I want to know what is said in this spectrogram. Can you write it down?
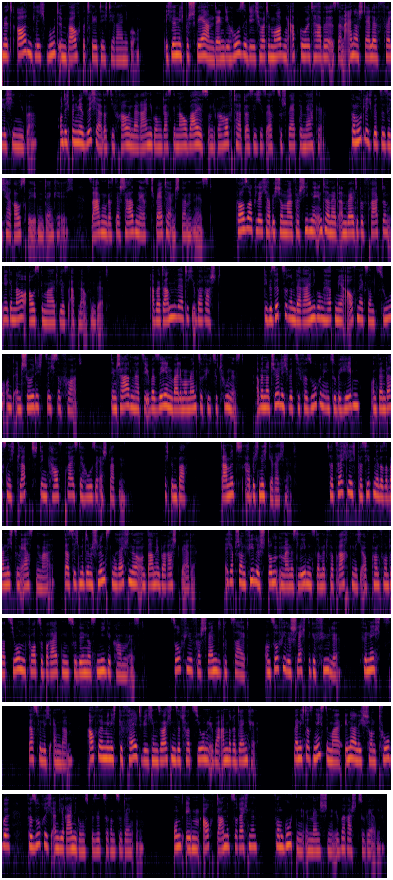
Mit ordentlich Wut im Bauch betrete ich die Reinigung. Ich will mich beschweren, denn die Hose, die ich heute Morgen abgeholt habe, ist an einer Stelle völlig hinüber. Und ich bin mir sicher, dass die Frau in der Reinigung das genau weiß und gehofft hat, dass ich es erst zu spät bemerke. Vermutlich wird sie sich herausreden, denke ich, sagen, dass der Schaden erst später entstanden ist. Vorsorglich habe ich schon mal verschiedene Internetanwälte befragt und mir genau ausgemalt, wie es ablaufen wird. Aber dann werde ich überrascht. Die Besitzerin der Reinigung hört mir aufmerksam zu und entschuldigt sich sofort. Den Schaden hat sie übersehen, weil im Moment so viel zu tun ist. Aber natürlich wird sie versuchen, ihn zu beheben und wenn das nicht klappt, den Kaufpreis der Hose erstatten. Ich bin baff. Damit habe ich nicht gerechnet. Tatsächlich passiert mir das aber nicht zum ersten Mal, dass ich mit dem Schlimmsten rechne und dann überrascht werde. Ich habe schon viele Stunden meines Lebens damit verbracht, mich auf Konfrontationen vorzubereiten, zu denen es nie gekommen ist. So viel verschwendete Zeit und so viele schlechte Gefühle. Für nichts. Das will ich ändern. Auch wenn mir nicht gefällt, wie ich in solchen Situationen über andere denke. Wenn ich das nächste Mal innerlich schon tobe, versuche ich an die Reinigungsbesitzerin zu denken. Und eben auch damit zu rechnen, vom Guten im Menschen überrascht zu werden.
